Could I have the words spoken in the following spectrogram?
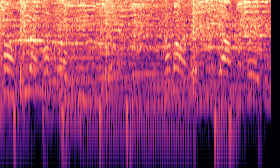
Come on, get up. Come on, let's give God some praise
